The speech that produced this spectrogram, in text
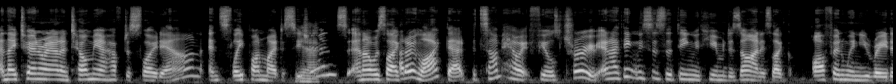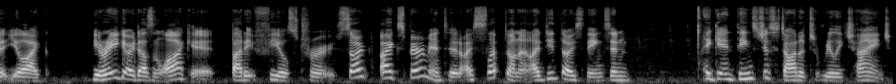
and they turn around and tell me I have to slow down and sleep on my decisions. Yeah. And I was like, I don't like that, but somehow it feels true. And I think this is the thing with human design is like often when you read it, you're like, your ego doesn't like it, but it feels true. So I experimented, I slept on it, I did those things. And again, things just started to really change.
